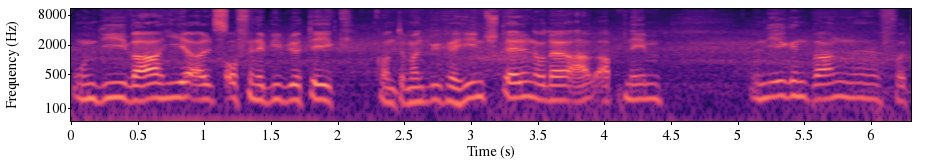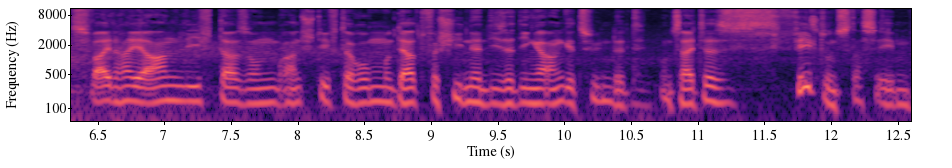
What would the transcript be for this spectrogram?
Und die war hier als offene Bibliothek. Konnte man Bücher hinstellen oder ab- abnehmen. Und irgendwann, äh, vor zwei, drei Jahren, lief da so ein Brandstifter rum und der hat verschiedene dieser Dinge angezündet. Und seitdem fehlt uns das eben.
